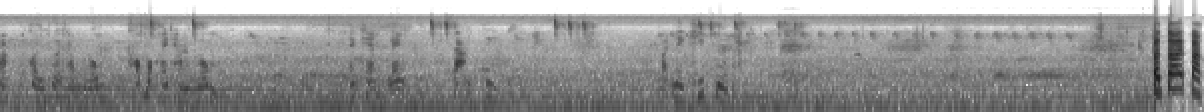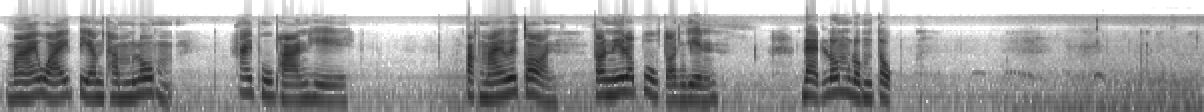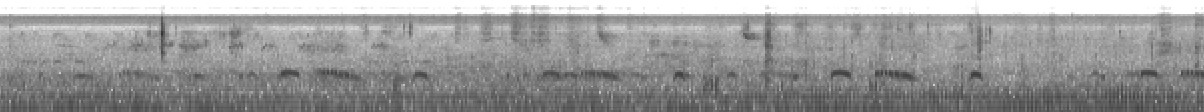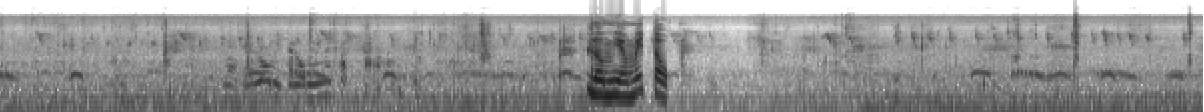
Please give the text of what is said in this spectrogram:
ปักไว้ก่อนเพื่อทำร่มเขาบอกให้ทำร่ม ให้แข็งแรงสามสี่บัดในคลิปนะป้าต้อยปักไม้ไว้เตรียมทำร่ม ให้ภูพานเฮ ปักไม้ไว้ก่อน ตอนนี้เราปลูกตอนเย็น แดดร่มลมตก แต่ลมนี่ไม่ตก ลมยังไม่ตก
